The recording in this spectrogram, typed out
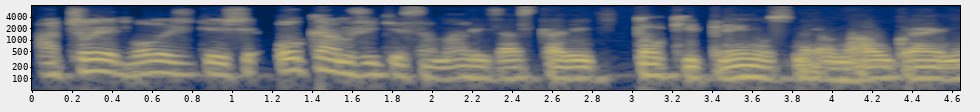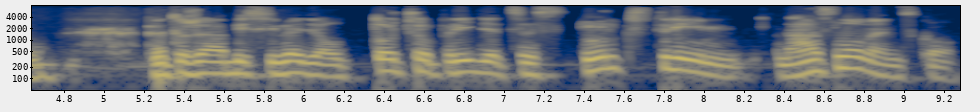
a čo je dôležitejšie, okamžite sa mali zastaviť toky plynu smerom na Ukrajinu. Pretože aby si vedel, to, čo príde cez Turkstream na Slovensko,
